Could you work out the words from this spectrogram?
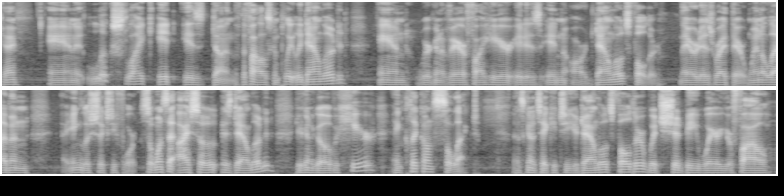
Okay, and it looks like it is done. The file is completely downloaded and we're going to verify here it is in our downloads folder. There it is right there, Win 11 English 64. So once that ISO is downloaded, you're going to go over here and click on select. That's going to take you to your downloads folder, which should be where your file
